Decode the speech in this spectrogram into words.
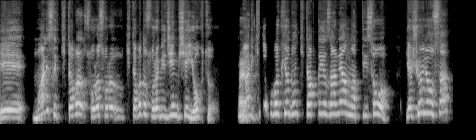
e, maalesef kitaba sora sora kitaba da sorabileceğin bir şey yoktu. Evet. Yani kitaba bakıyordun, kitapta yazar ne anlattıysa o. Ya şöyle olsa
